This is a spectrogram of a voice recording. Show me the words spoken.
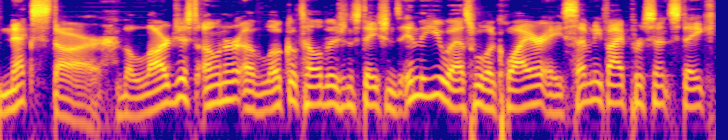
Nexstar, the largest owner of local television stations in the U.S., will acquire a 75% stake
